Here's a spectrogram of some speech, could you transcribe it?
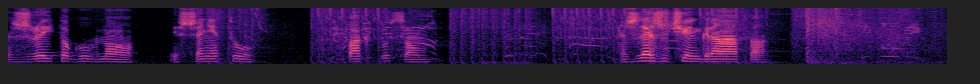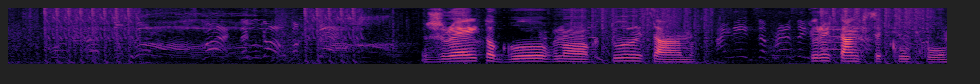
Żryj to gówno. Jeszcze nie tu. Fakt tu są. Źle rzuciłem granata. Żrej to gówno, który tam? Który tam chce kuku?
